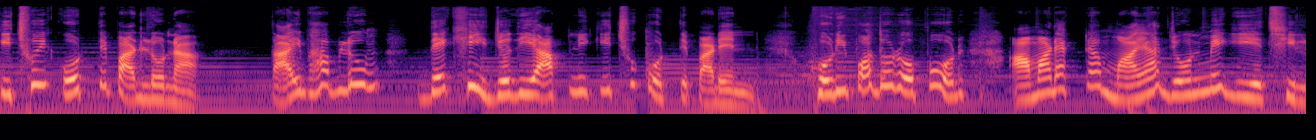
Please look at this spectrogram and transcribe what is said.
কিছুই করতে পারল না। তাই ভাবলুম, দেখি যদি আপনি কিছু করতে পারেন। হরিপদর ওপর আমার একটা মায়া জন্মে গিয়েছিল।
